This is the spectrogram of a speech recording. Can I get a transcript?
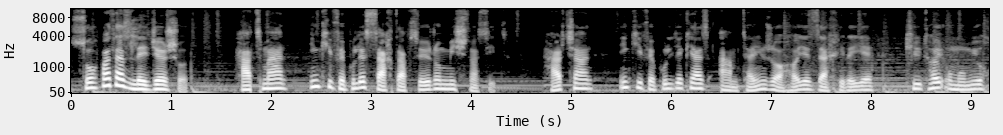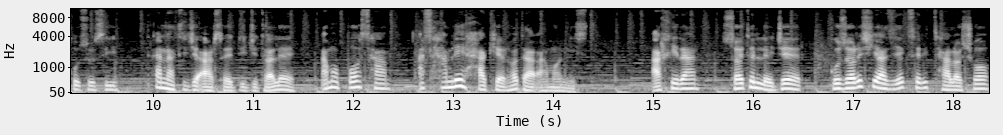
صحبت از لجر شد. حتما این کیف پول سخت افزاری رو می‌شناسید. هرچند این کیف پول یکی از امترین راه های ذخیره کلیدهای عمومی و خصوصی در نتیجه ارزهای دیجیتاله اما باز هم از حمله هکرها در امان نیست. اخیرا سایت لجر گزارشی از یک سری تلاشها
